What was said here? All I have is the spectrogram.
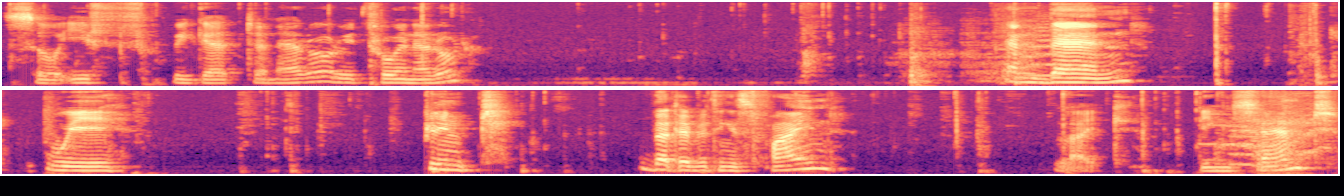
So if we get an error we throw an error and then we print that everything is fine like being sent.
